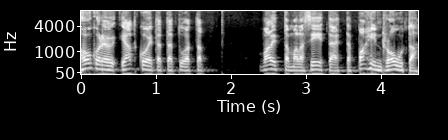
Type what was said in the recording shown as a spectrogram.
Honkonen jatkoi tätä tuota valittamalla siitä, että pahin routa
